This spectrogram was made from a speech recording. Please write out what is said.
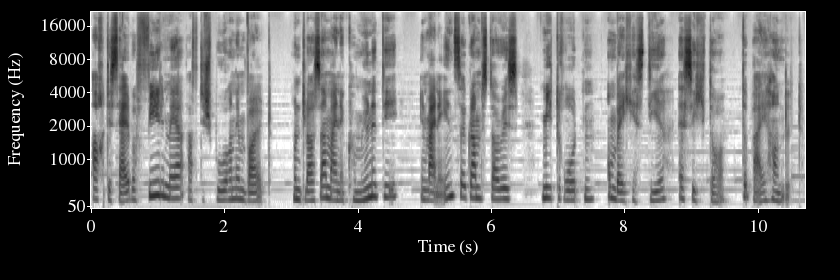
achte ich selber viel mehr auf die Spuren im Wald und lasse meine Community in meine Instagram Stories mitroten, um welches Tier es sich da dabei handelt.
